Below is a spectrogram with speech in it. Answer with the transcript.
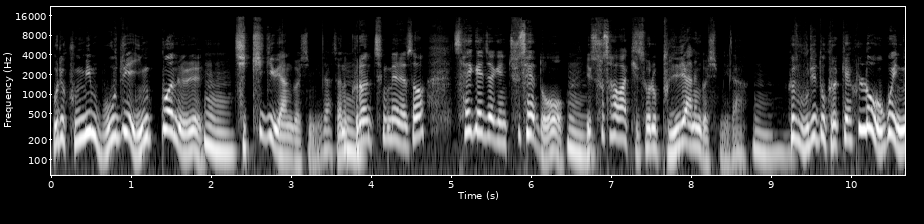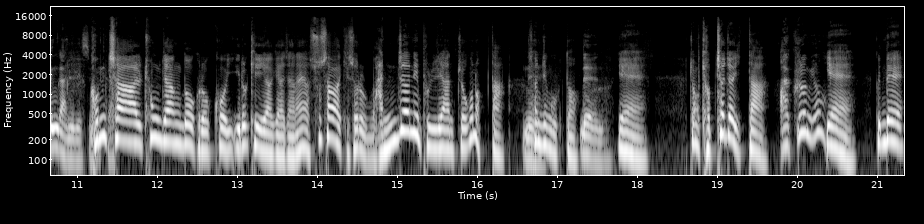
우리 국민 모두의 인권을 음. 지키기 위한 것입니다. 저는 음. 그런 측면에서 세계적인 추세도 음. 이 수사와 기소를 분리하는 것입니다. 음. 그래서 우리도 그렇게 흘러오고 있는 거 아니겠습니까? 검찰총장도 그렇고 이렇게 이야기하잖아요. 수사와 기소를 완전히 분리한 쪽은 없다. 네. 선진국도. 네. 예. 좀 겹쳐져 있다. 아, 그럼요. 예. 근데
